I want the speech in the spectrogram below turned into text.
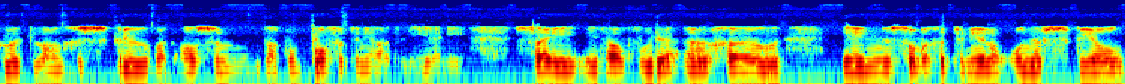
groot lang geskreeu wat alsin dat ontplof het in die ateljee nie. Sy het haar woede ingehou en sommige tonele onderspeel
